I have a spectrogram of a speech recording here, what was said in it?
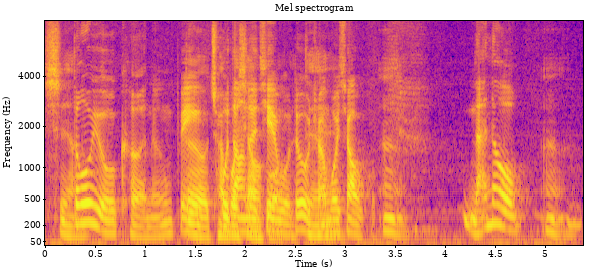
是都有可能被不当的介入，都有传播效果。嗯，难道嗯。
